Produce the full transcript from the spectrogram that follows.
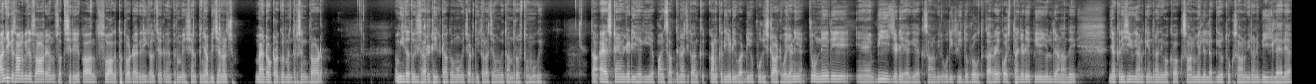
ਹਾਂਜੀ ਕਿਸਾਨ ਵੀਰੋ, ਸਾਰਿਆਂ ਨੂੰ ਸਤਿ ਸ਼੍ਰੀ ਅਕਾਲ। ਸਵਾਗਤ ਹੈ ਤੁਹਾਡਾ ਐਗਰੀਕਲਚਰ ਇਨਫੋਰਮੇਸ਼ਨ ਪੰਜਾਬੀ ਚੈਨਲ 'ਚ। ਮੈਂ ਡਾਕਟਰ ਗੁਰਮਿੰਦਰ ਸਿੰਘ ਬਰਾੜ। ਉਮੀਦ ਹੈ ਤੁਸੀਂ ਸਾਰੇ ਠੀਕ ਠਾਕ ਹੋਵੋਗੇ, ਚੜ੍ਹਦੀ ਕਲਾ 'ਚ ਹੋਵੋਗੇ, ਤੰਦਰੁਸਤ ਹੋਵੋਗੇ। ਤਾਂ ਇਸ ਟਾਈਮ ਜਿਹੜੀ ਹੈਗੀ ਆ 5-7 ਦਿਨਾਂ 'ਚ ਕਣਕ ਕਣਕ ਦੀ ਜਿਹੜੀ ਵਾਢੀ ਉਹ ਪੂਰੀ ਸਟਾਰਟ ਹੋ ਜਾਣੀ ਹੈ। ਝੋਨੇ ਦੇ ਬੀਜ ਜਿਹੜੇ ਹੈਗੇ ਆ ਕਿਸਾਨ ਵੀਰ, ਉਹਦੀ ਖਰੀਦੋ ਫਰੋਖਤ ਕਰ ਰਹੇ ਆ। ਕੁਛ ਤਾਂ ਜਿਹੜੇ ਪੀਏਯੂ ਲੁਧਿਆਣਾ ਦੇ ਜਾਂ ਕ੍ਰਿਸ਼ੀ ਵਿਗਿਆਨ ਕੇਂਦਰਾਂ ਦੇ ਵੱਖ-ਵੱਖ ਕਿਸਾਨ ਮੇਲੇ ਲੱਗੇ, ਉੱਥੋਂ ਕਿਸਾਨ ਵੀਰਾਂ ਨੇ ਬੀਜ ਲੈ ਲਿਆ।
